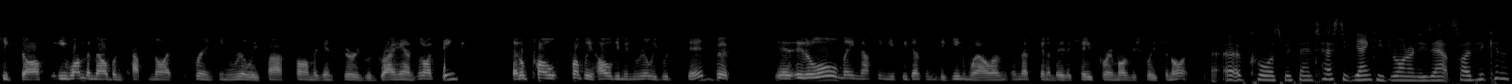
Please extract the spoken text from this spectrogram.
kicked off. He won the Melbourne Cup night sprint in really fast time against very good greyhounds, and I think that'll pro- probably hold him in really good stead. But it'll all mean nothing if he doesn't begin well, and, and that's going to be the key for him, obviously, tonight. Uh, of course, with fantastic Yankee drawn on his outside, who can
